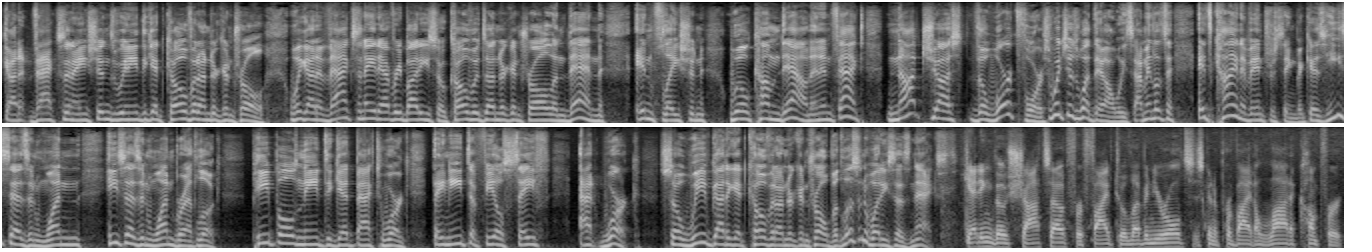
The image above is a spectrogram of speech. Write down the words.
Got it. Vaccinations. We need to get COVID under control. We got to vaccinate everybody so COVID's under control, and then inflation will come down. And in fact, not just the workforce, which is what they always say. I mean, say it's kind of interesting because he says in one he says in one breath, look, people need to get back to work. They need to feel safe at work. So we've got to get COVID under control. But listen to what he says next. Getting those shots out for 5 to 11-year-olds is going to provide a lot of comfort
